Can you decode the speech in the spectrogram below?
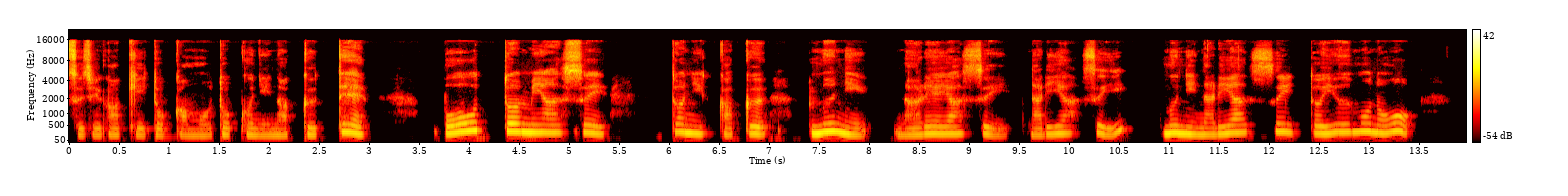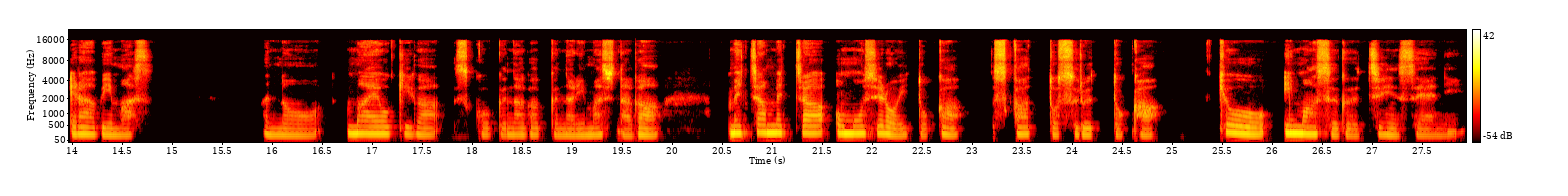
筋書きとかも特になくて、ぼーっと見やすい、とにかく無になれやすい、なりやすい、無になりやすいというものを選びます。あの、前置きがすごく長くなりましたが、めちゃめちゃ面白いとか、スカッとするとか、今日今すぐ人生に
